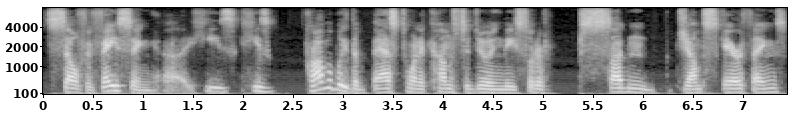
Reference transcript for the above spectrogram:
self-effacing, uh, he's he's probably the best when it comes to doing these sort of sudden jump scare things.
